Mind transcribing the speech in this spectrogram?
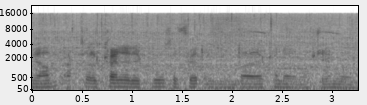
Wir haben aktuell keine, der große fährt, also von daher kann er noch stehen bleiben.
